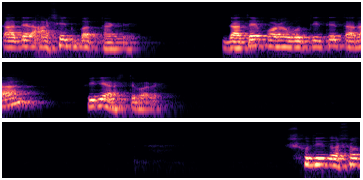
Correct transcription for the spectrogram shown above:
তাদের আশীর্বাদ থাকে, যাতে পরবর্তীতে তারা ফিরে আসতে পারে। সুধী দর্শক,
